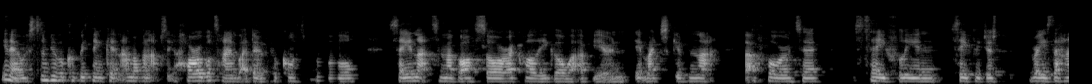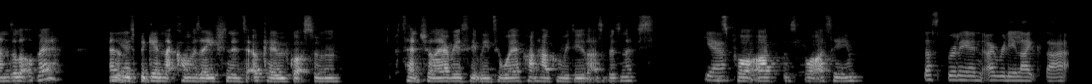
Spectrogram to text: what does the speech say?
you know, some people could be thinking, I'm having an absolutely horrible time, but I don't feel comfortable saying that to my boss or a colleague or what have you. And it might just give them that that forum to safely and safely just raise their hand a little bit and yeah. at least begin that conversation into okay, we've got some potential areas that we need to work on. How can we do that as a business? Yeah. And support our support our team. That's brilliant. I really like that.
